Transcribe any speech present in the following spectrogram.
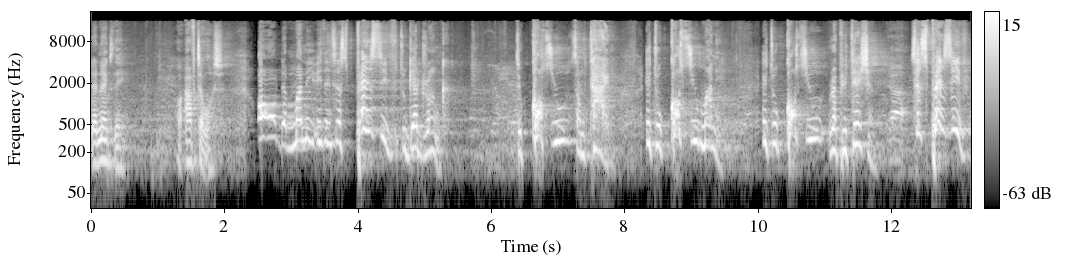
the next day or afterwards. All the money, it is expensive to get drunk. To cost you some time. It will cost you money. It will cost you reputation. It's expensive.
